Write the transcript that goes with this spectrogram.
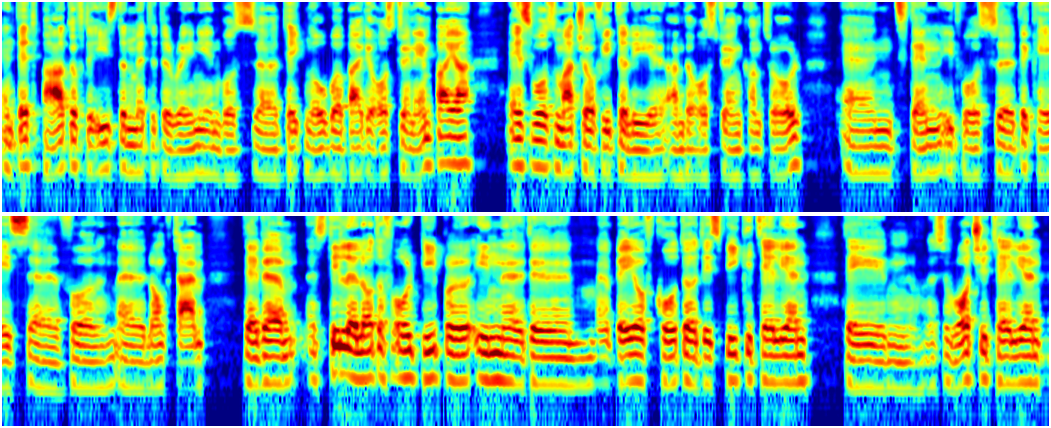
and that part of the eastern Mediterranean was uh, taken over by the Austrian Empire, as was much of Italy under Austrian control. And then it was uh, the case uh, for a long time. There were still a lot of old people in the um, Bay of Kotor. They speak Italian, they um, watch Italian,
